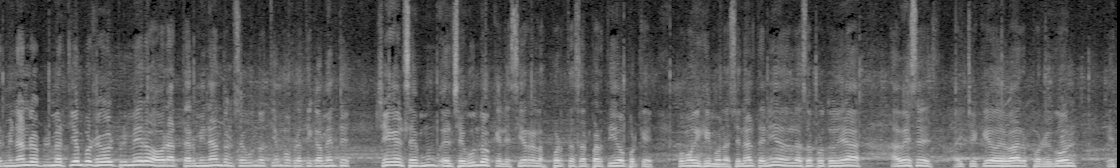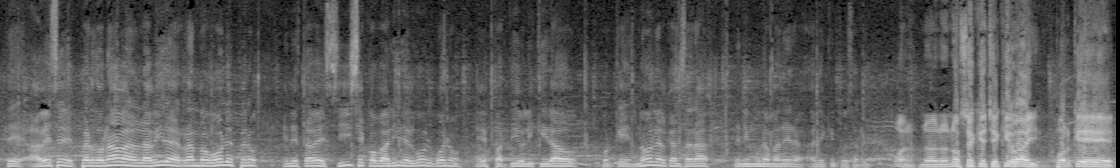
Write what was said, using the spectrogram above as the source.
Terminando el primer tiempo, llegó el primero, ahora terminando el segundo tiempo prácticamente, llega el, segu- el segundo que le cierra las puertas al partido porque, como dijimos, Nacional tenía las oportunidades, a veces hay chequeo de bar por el gol, este, a veces perdonaba la vida errando goles, pero en esta vez sí se convalida el gol, bueno, es partido liquidado porque no le alcanzará de ninguna manera al equipo de Cerrito. Bueno, no, no, no sé qué chequeo hay, porque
